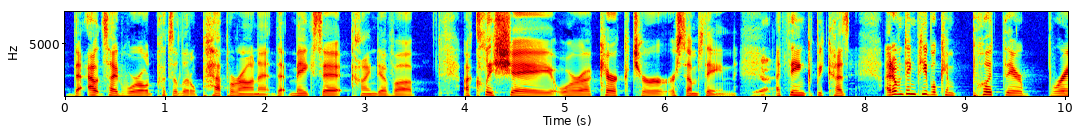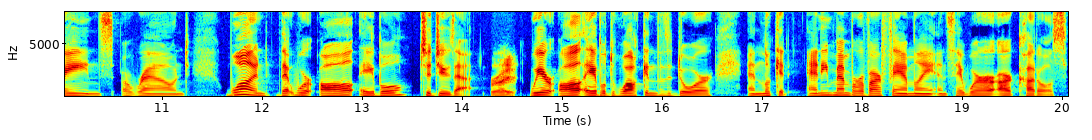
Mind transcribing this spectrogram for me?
the outside world puts a little pepper on it that makes it kind of a a cliche or a caricature or something. Yeah. I think because I don't think people can put their brains around one that we're all able to do that. Right. We are all able to walk into the door and look at any member of our family and say, "Where are our cuddles?"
